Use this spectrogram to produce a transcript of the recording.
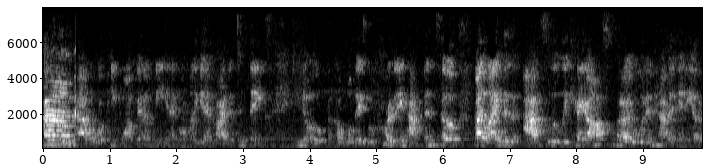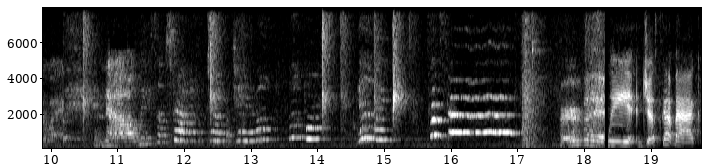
Um, uh, what people I'm gonna meet, I normally get invited to things, you know, a couple of days before they happen. So my life is absolutely chaos, but I wouldn't have it any other way. And now please subscribe to my channel. Perfect. We just got back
